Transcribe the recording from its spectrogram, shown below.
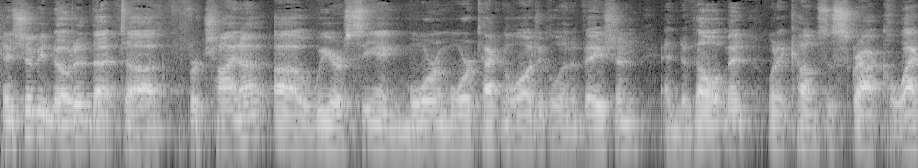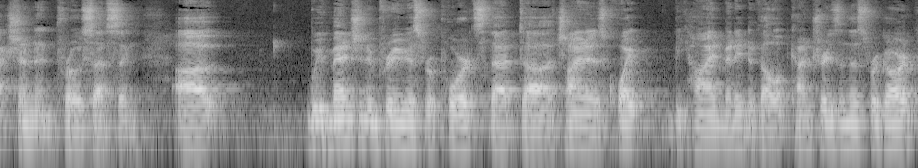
it should be noted that uh, for China, uh, we are seeing more and more technological innovation and development when it comes to scrap collection and processing. Uh, we've mentioned in previous reports that uh, China is quite behind many developed countries in this regard,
